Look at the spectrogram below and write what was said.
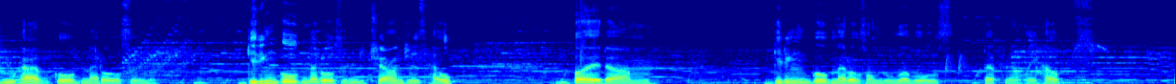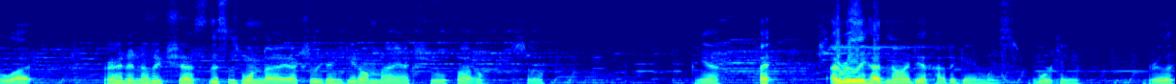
you have gold medals and getting gold medals in the challenges help but um, getting gold medals on the levels definitely helps a lot alright another chest this is one that I actually didn't get on my actual file so yeah I I really had no idea how the game was working really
